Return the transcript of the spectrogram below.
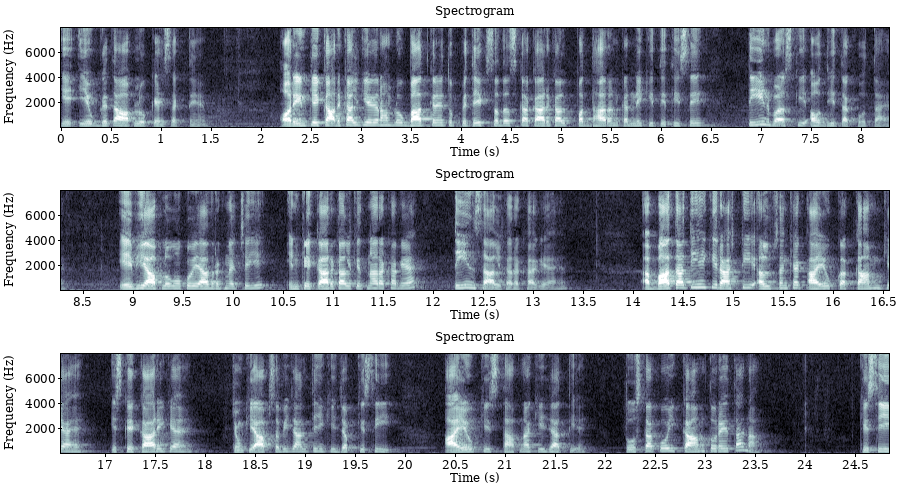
ये योग्यता आप लोग कह सकते हैं। और इनके कार्यकाल की अगर हम लोग बात करें तो प्रत्येक सदस्य का कार्यकाल पद धारण करने की तिथि से तीन वर्ष की अवधि तक होता है। ये भी आप लोगों को याद रखना चाहिए। इनके कार्यकाल कितना रखा गया है? तीन साल का रखा गया है। अब बात आती है कि राष्ट्रीय अल्पसंख्यक आयोग का काम क्या है? इसके कार्य क्या है? क्योंकि आप सभी जानते हैं कि जब किसी आयोग की स्थापना की जाती है तो उसका कोई काम तो रहता ना। किसी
